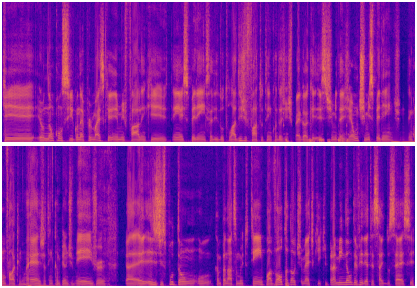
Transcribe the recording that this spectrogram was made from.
Que eu não consigo, né? Por mais que me falem que tem a experiência ali do outro lado, e de fato tem quando a gente pega esse time da EG, é um time experiente, não tem como falar que não é, já tem campeão de Major, já- eles disputam o campeonato há muito tempo, a volta da Ultimate, que, que para mim não deveria ter saído do CS,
